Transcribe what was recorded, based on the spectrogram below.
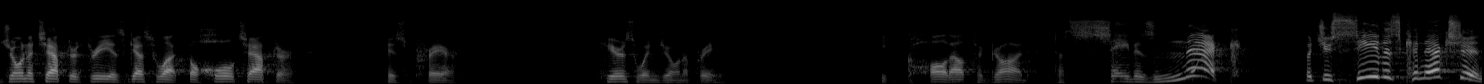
Jonah chapter 3 is guess what? The whole chapter. His prayer. Here's when Jonah prays. He called out to God to save his neck. But you see this connection.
